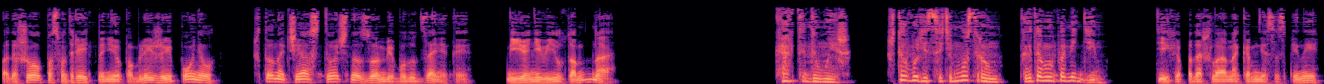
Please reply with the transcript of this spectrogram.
Подошел посмотреть на нее поближе и понял, что на час точно зомби будут заняты. Я не видел там дна. «Как ты думаешь, что будет с этим островом, когда мы победим?» Тихо подошла она ко мне со спины,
